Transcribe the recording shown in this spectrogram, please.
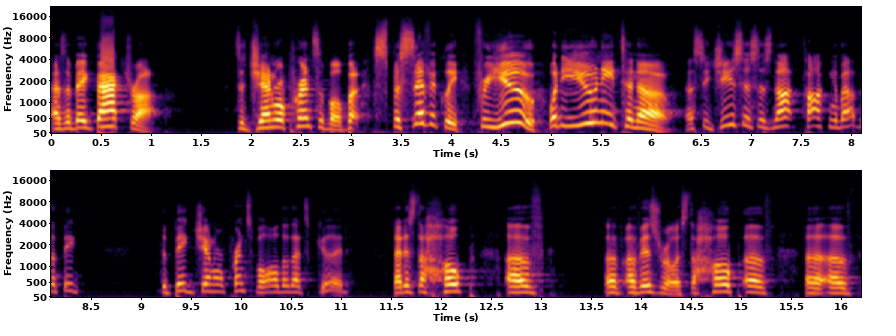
as a big backdrop. It's a general principle, but specifically for you, what do you need to know? Now, see, Jesus is not talking about the big, the big general principle, although that's good. That is the hope of, of, of Israel. It's the hope of, uh, of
